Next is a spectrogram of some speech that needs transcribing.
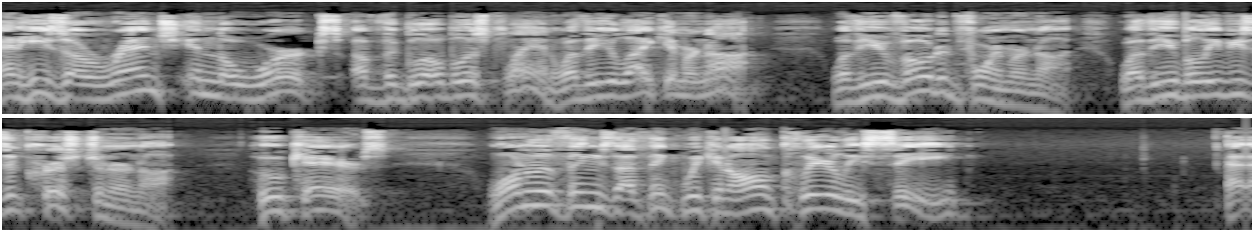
And he's a wrench in the works of the globalist plan, whether you like him or not, whether you voted for him or not, whether you believe he's a Christian or not. Who cares? One of the things I think we can all clearly see uh,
